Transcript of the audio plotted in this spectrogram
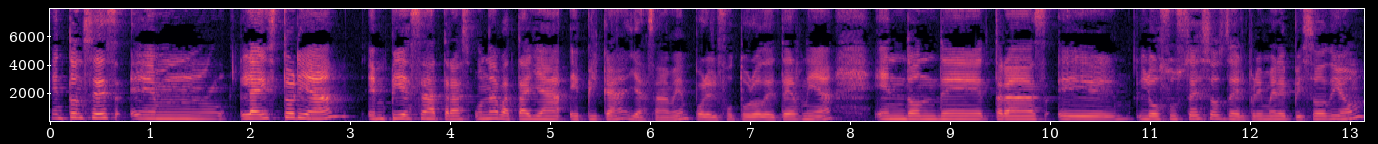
Entonces, em, la historia empieza tras una batalla épica, ya saben, por el futuro de Eternia, en donde tras eh, los sucesos del primer episodio,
